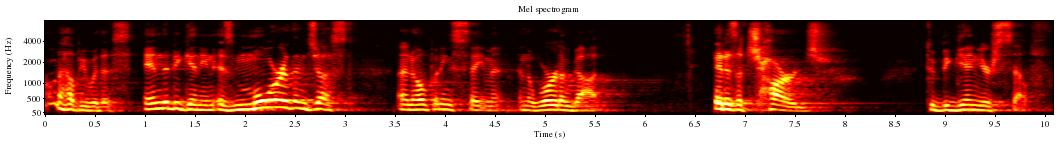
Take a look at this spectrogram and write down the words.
I want to help you with this. In the beginning is more than just an opening statement in the Word of God, it is a charge to begin yourself.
